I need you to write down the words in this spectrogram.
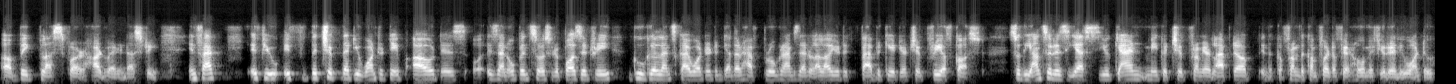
a big plus for hardware industry. In fact, if you if the chip that you want to tape out is is an open source repository, Google and Skywater together have programs that will allow you to fabricate your chip free of cost. So the answer is yes, you can make a chip from your laptop in the, from the comfort of your home if you really want to,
